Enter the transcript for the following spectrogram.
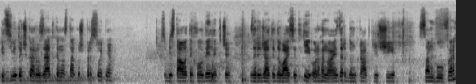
Підсвіточка, розетка у нас також присутня. собі ставити холодильник чи заряджати девайси. Такий органайзер, домкрат, ключі, сам буфер.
